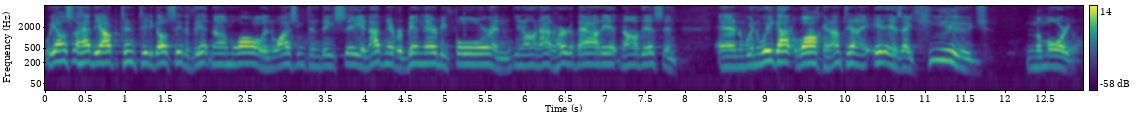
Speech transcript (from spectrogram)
We also had the opportunity to go see the Vietnam Wall in Washington D.C. and I'd never been there before, and you know, and I'd heard about it and all this, and and when we got walking, I'm telling you, it is a huge memorial.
